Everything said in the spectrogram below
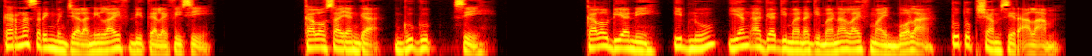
karena sering menjalani live di televisi. Kalau saya nggak, gugup, sih. Kalau dia nih, Ibnu, yang agak gimana-gimana live main bola, tutup Syamsir Alam.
